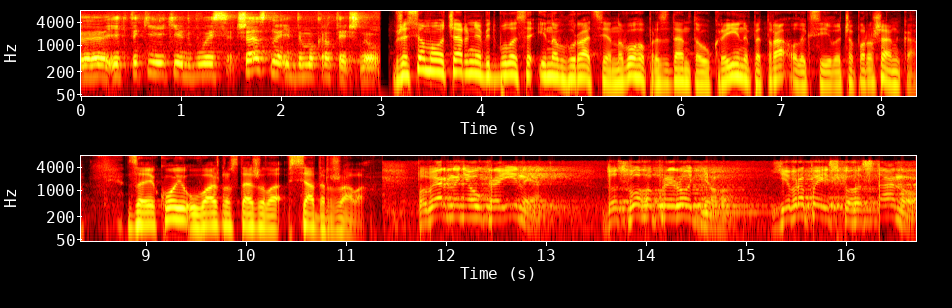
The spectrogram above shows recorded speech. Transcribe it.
е, як такі, які відбулись чесно і демократично. Вже 7 червня відбулася інавгурація нового президента України Петра Олексійовича Порошенка, за якою уважно стежила вся держава. Повернення України до свого природнього європейського стану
